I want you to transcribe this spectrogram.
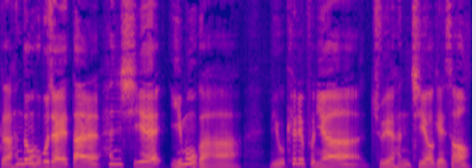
그러니까 한동 후보자의 딸 한 씨의 이모가 미국 캘리포니아 주의 한 지역에서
